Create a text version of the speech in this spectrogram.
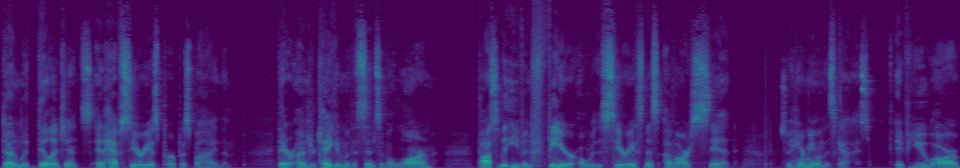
done with diligence, and have serious purpose behind them. They are undertaken with a sense of alarm, possibly even fear over the seriousness of our sin. So, hear me on this, guys. If you are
